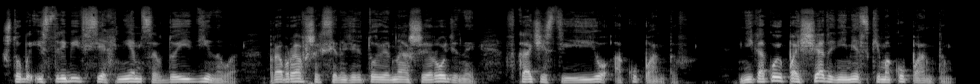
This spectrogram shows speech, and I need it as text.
чтобы истребить всех немцев до единого, пробравшихся на территорию нашей Родины в качестве ее оккупантов. Никакой пощады немецким оккупантам.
